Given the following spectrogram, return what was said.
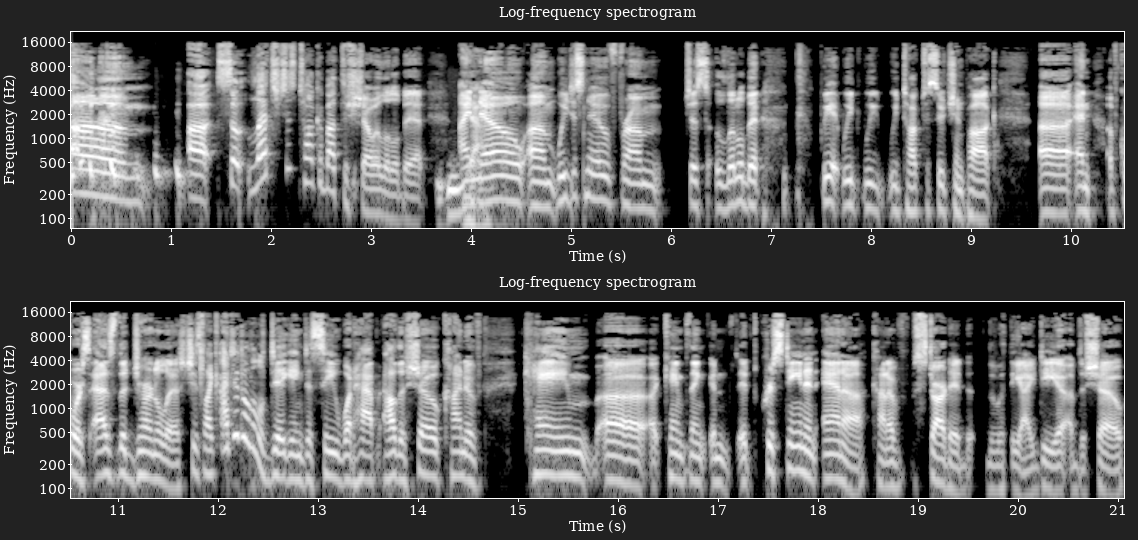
um uh so let's just talk about the show a little bit. I know um we just knew from just a little bit we we we, we talked to suchin pak uh and of course as the journalist she's like i did a little digging to see what happened how the show kind of came uh came think and it christine and anna kind of started with the idea of the show.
